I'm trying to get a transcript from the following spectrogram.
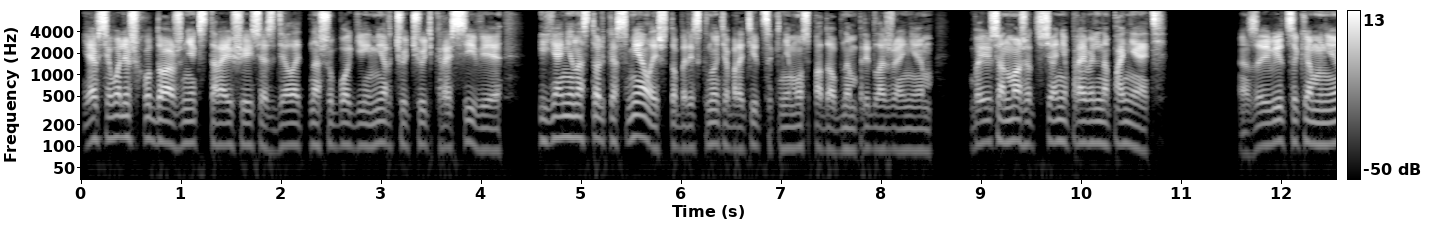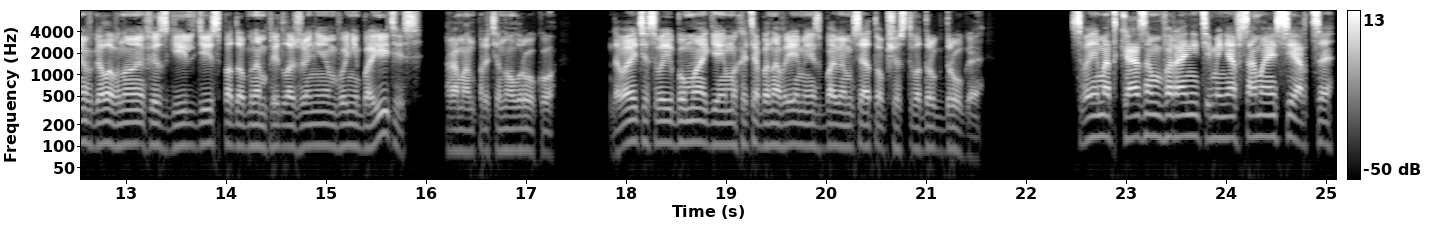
«Я всего лишь художник, старающийся сделать наш убогий мир чуть-чуть красивее, и я не настолько смелый, чтобы рискнуть обратиться к нему с подобным предложением. Боюсь, он может все неправильно понять». «А заявиться ко мне в головной офис гильдии с подобным предложением вы не боитесь?» Роман протянул руку. «Давайте свои бумаги, и мы хотя бы на время избавимся от общества друг друга». «Своим отказом вы раните меня в самое сердце»,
